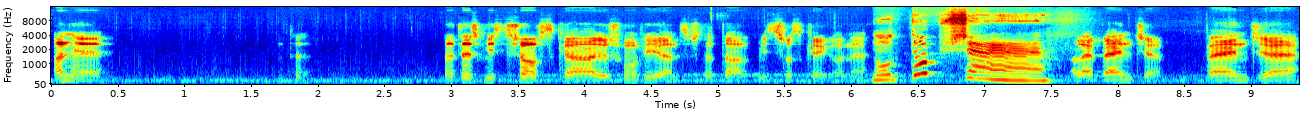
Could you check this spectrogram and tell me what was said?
A nie. Ale to jest mistrzowska, a już mówiłem coś na temat mistrzowskiego, nie? No dobrze. Ale będzie. Będzie.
